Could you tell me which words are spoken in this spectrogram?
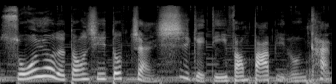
所有的东西都展示给敌方巴比伦看。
